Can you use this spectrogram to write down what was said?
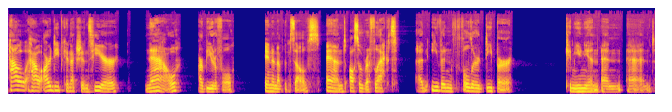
how how our deep connections here now are beautiful in and of themselves and also reflect an even fuller, deeper communion and and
